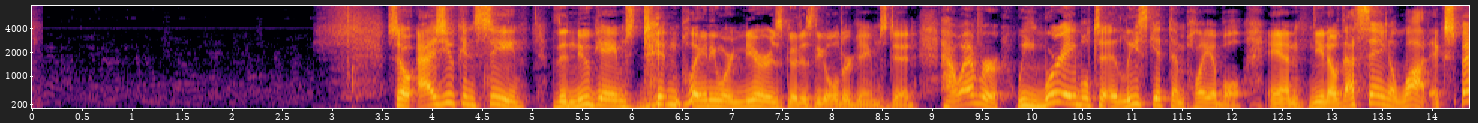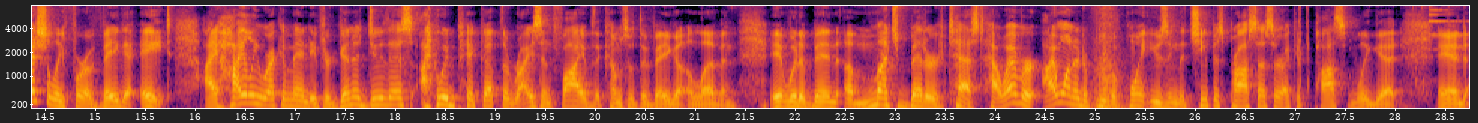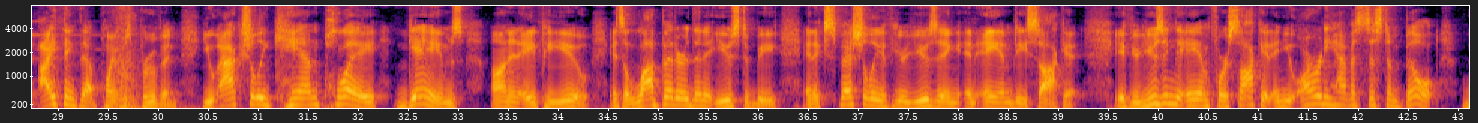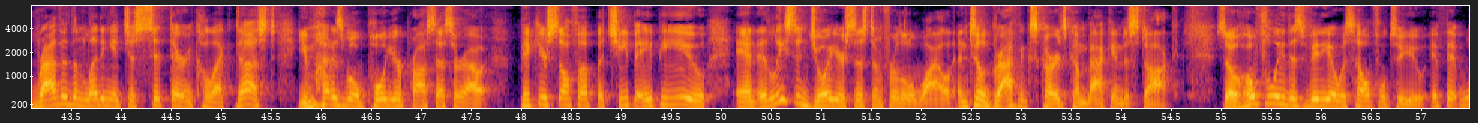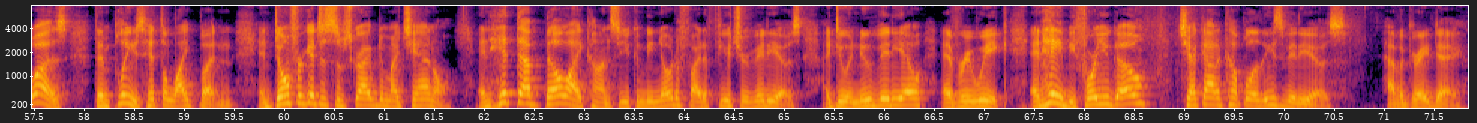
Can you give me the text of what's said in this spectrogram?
So as you can see, the new games didn't play anywhere near as good as the older games did. However, we were able to at least get them playable. And, you know, that's saying a lot, especially for a Vega 8. I highly recommend if you're gonna do this, I would pick up the Ryzen 5 that comes with the Vega 11. It would have been a much better test. However, I wanted to prove a point using the cheapest processor I could possibly get. And I think that point was proven. You actually can play games on on an APU. It's a lot better than it used to be, and especially if you're using an AMD socket. If you're using the AM4 socket and you already have a system built, rather than letting it just sit there and collect dust, you might as well pull your processor out, Pick yourself up a cheap APU and at least enjoy your system for a little while until graphics cards come back into stock. So hopefully this video was helpful to you. If it was, then please hit the like button. And don't forget to subscribe to my channel. And hit that bell icon so you can be notified of future videos. I do a new video every week. And hey, before you go, check out a couple of these videos. Have a great day.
